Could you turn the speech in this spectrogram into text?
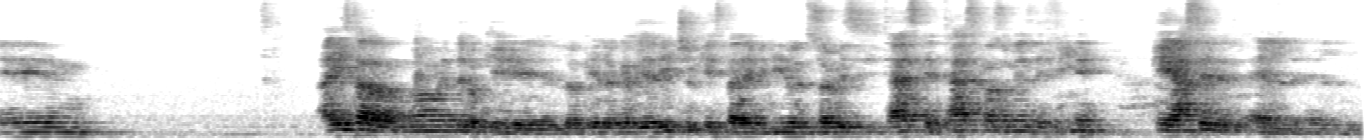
Eh, ahí está nuevamente lo que, lo, que, lo que había dicho, que está dividido en services y tasks. El task más o menos define qué hace el, el,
